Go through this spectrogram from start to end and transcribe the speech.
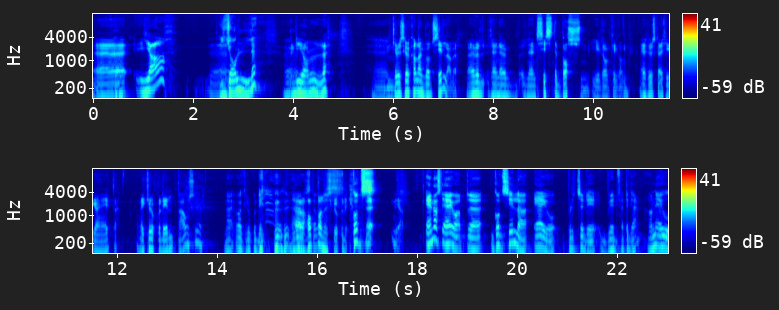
Uh, ja Eh, Jolle? Jolle. Eh, hva vi skal kalle han Godzilla? Det er vel den, den siste bossen i Donkey Kong. Jeg husker ikke hva han heter. Han er krokodill. Bowser? Nei, og krokodille. Ja, Hoppende krokodill. Gods, Eh, ja. eneste er jo at eh, Godzilla er jo plutselig blitt fette gæren. Han er jo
